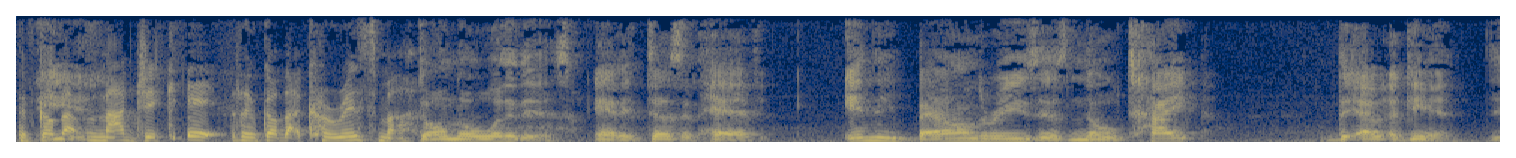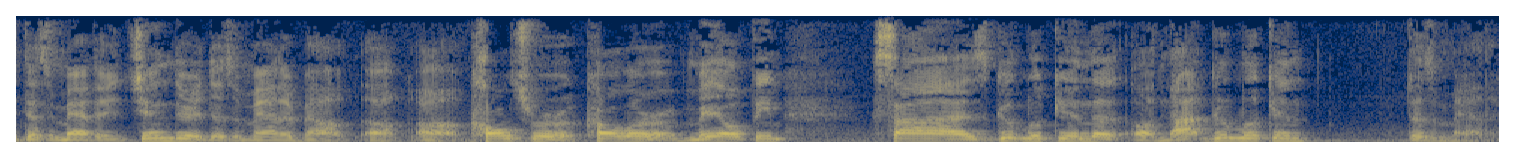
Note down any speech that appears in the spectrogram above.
They've got that magic it. They've got that charisma. don't know what it is, and it doesn't have any boundaries. There's no type. The, again, it doesn't matter gender. It doesn't matter about uh, uh, culture or color or male, female, size, good looking uh, or not good looking. Doesn't matter.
